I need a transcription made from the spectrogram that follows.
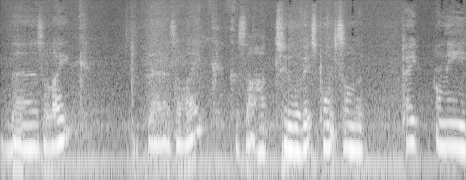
There's a lake. There's a lake because that had two of its points on the pa- on the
